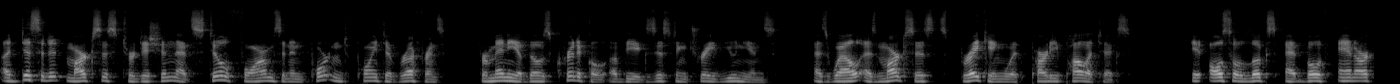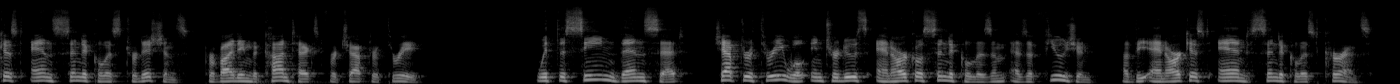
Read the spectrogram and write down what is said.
a dissident Marxist tradition that still forms an important point of reference for many of those critical of the existing trade unions, as well as Marxists breaking with party politics. It also looks at both anarchist and syndicalist traditions, providing the context for Chapter 3. With the scene then set, Chapter 3 will introduce anarcho syndicalism as a fusion of the anarchist and syndicalist currents.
